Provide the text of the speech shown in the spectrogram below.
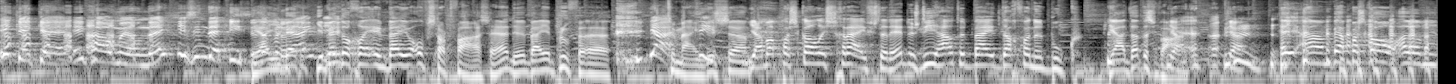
ik, ik, eh, ik hou me heel netjes in deze. Ja, je, bent, begrijp je bent nog in, bij je opstartfase, hè? De, bij je proeftermijn. precies. dus, eh, ja, maar Pascal is schrijfster, hè? Dus die houdt het bij het dag van het boek. ja, dat is waar. Ja. ja. Hey, ehm, ja, Pascal, ehm,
